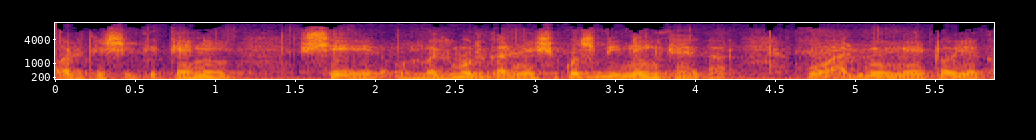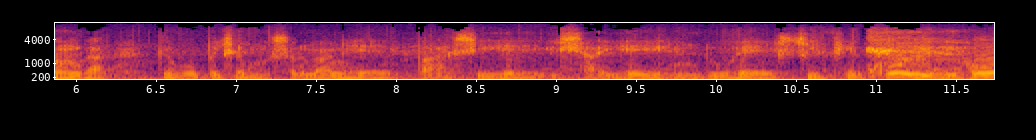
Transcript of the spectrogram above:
और किसी के कहने से मजबूर करने से कुछ भी नहीं कहेगा। वो आदमी, मैं तो ये कहूँगा कि वो पीछे मुसलमान है, पारसी है, ईसाई है, हिंदू है, सिख है, कोई भी हो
